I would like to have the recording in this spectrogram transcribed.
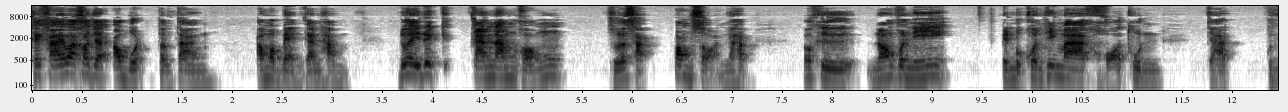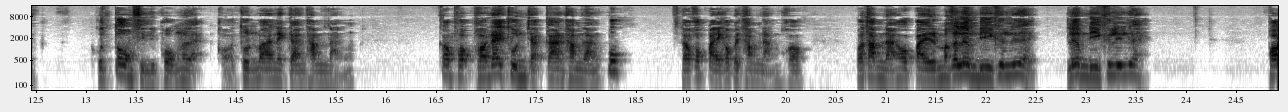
คล้าย ๆ ว่าเขาจะเอาบทต่างๆ เอามาแบ่งกันทำด้วยด้วยการนำของสุรศักดิ์ป้องสอนนะครับ ก็คือน้องคนนี้เป็นบุคคลที่มาขอทุนจากคุณคุณโต้งศิริพงษ์นั่นแหละ ขอทุนว่าในการทำหนัง ก็พอพอได้ทุนจากการทำหนังปุ๊บเขาก็ไปเขาไปทำหนังเขาพอทำหนังออกไปมันก็เริ่มดีขึ้นเรื่อยเริ่มดีขึ้นเรื่อยๆ พอ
